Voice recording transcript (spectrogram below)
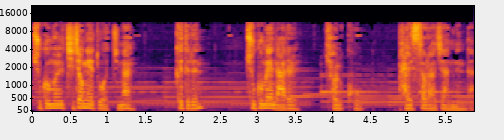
죽음을 지정해 두었지만 그들은 죽음의 날을 결코 발설하지 않는다.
